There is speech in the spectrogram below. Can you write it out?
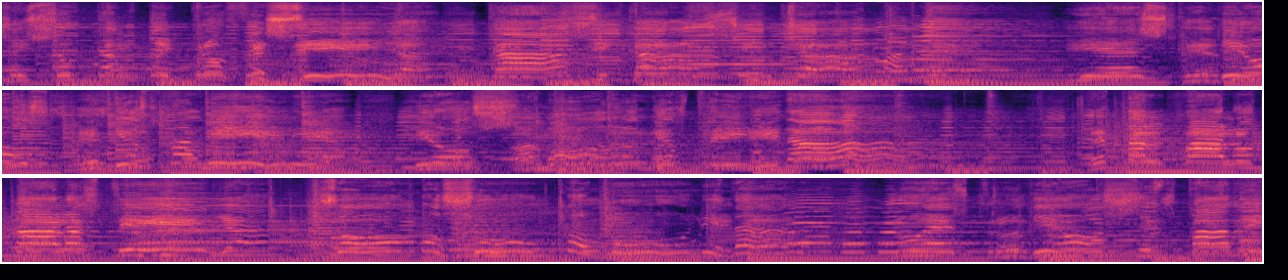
se hizo canto y profecía, casi casi un chamamé. Y es que Dios es Dios familia, Dios amor, Dios Trinidad. De tal palo, tal astilla, somos su comunidad. Nuestro Dios es Padre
